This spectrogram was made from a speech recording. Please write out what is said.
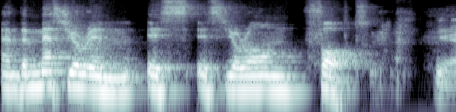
and the mess you're in is is your own fault. Yeah.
